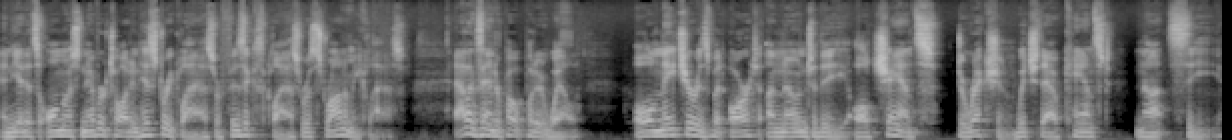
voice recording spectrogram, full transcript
and yet it's almost never taught in history class or physics class or astronomy class. Alexander Pope put it well All nature is but art unknown to thee, all chance, direction, which thou canst not see.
